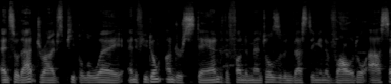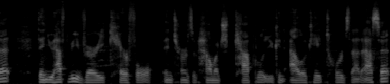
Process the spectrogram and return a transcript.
And so that drives people away. And if you don't understand the fundamentals of investing in a volatile asset, then you have to be very careful in terms of how much capital you can allocate towards that asset.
